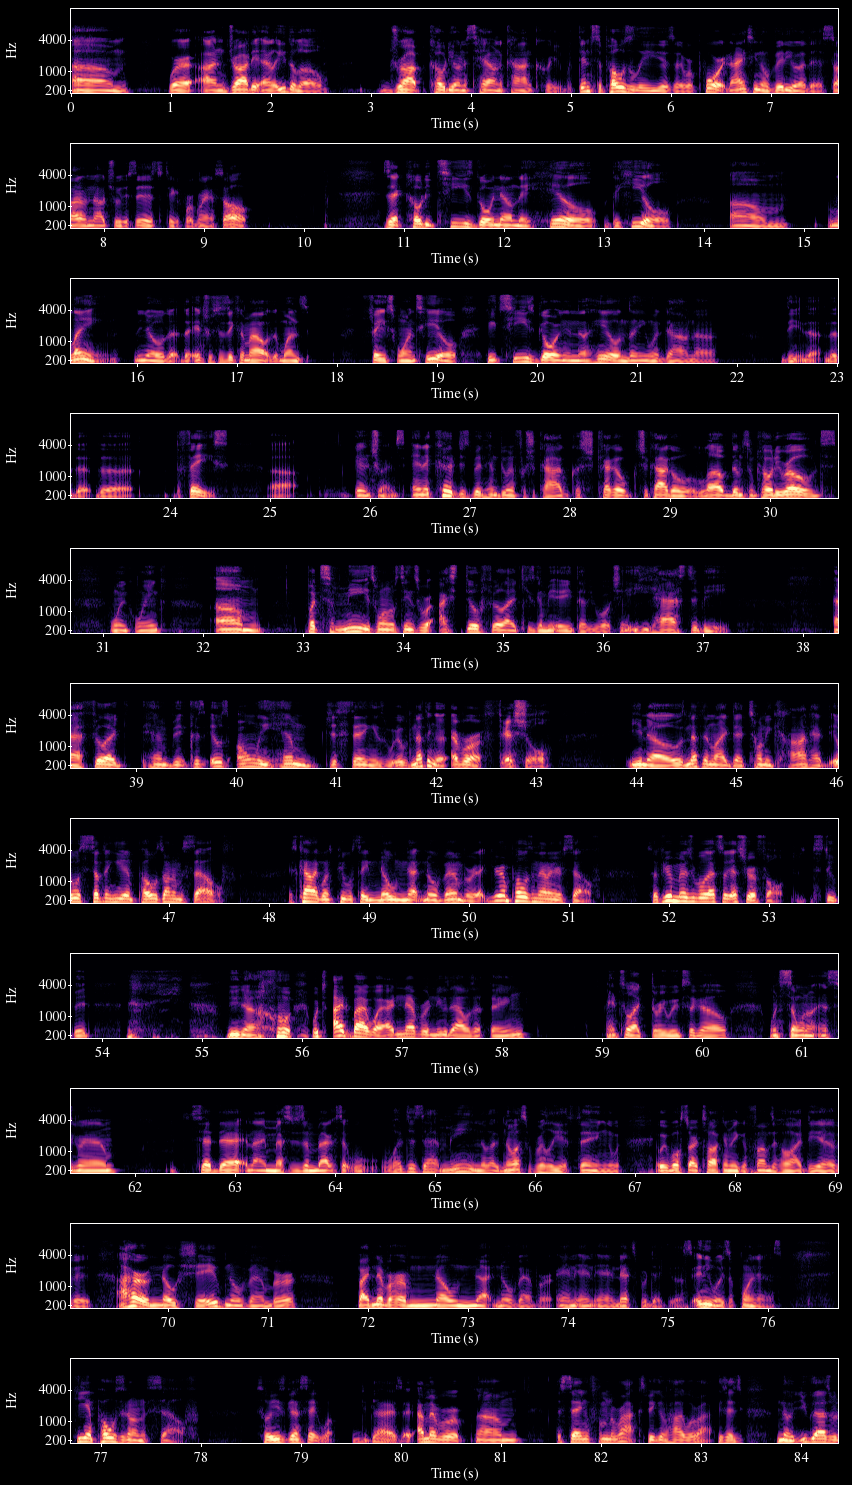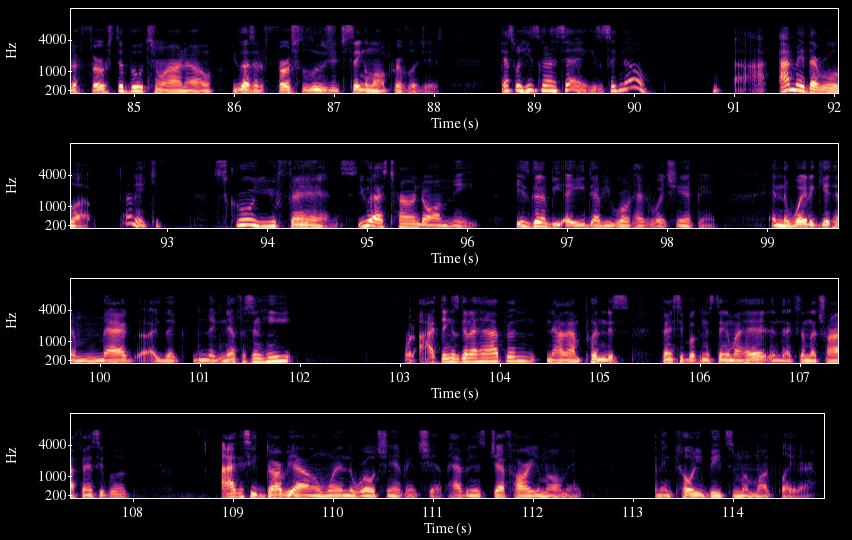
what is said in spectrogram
Um, where Andrade El Idolo dropped Cody on his head on the concrete. But then supposedly there's a report, and I ain't seen no video of this, so I don't know how true this is to take it for a grain of salt. Is that Cody teased going down the hill, the heel um, lane. You know, the, the entrances they come out, the one's face, one's heel. He teased going in the heel, and then he went down the the the the the, the face. Uh, entrance, and it could just been him doing it for Chicago because Chicago Chicago loved them some Cody Rhodes, wink wink. Um, but to me, it's one of those things where I still feel like he's gonna be AEW World Champion. He has to be. And I feel like him being because it was only him just saying his. It was nothing ever official. You know, it was nothing like that. Tony Khan had. It was something he imposed on himself. It's kind of like when people say "No Nut November." Like you're imposing that on yourself. So if you're miserable, that's that's your fault. Stupid. you know, which I by the way, I never knew that was a thing until like three weeks ago when someone on Instagram said that, and I messaged them back and said, "What does that mean?" They're like, "No, that's really a thing." And we both started talking, making fun of the whole idea of it. I heard "No Shave November," but I never heard "No Nut November," and and and that's ridiculous. Anyways, the point is, he imposed it on himself, so he's gonna say, "Well, you guys," I remember um, the saying from The Rock. Speaking of Hollywood Rock, he says, "No, you guys were the first to boo Toronto. You guys are the first to lose your sing-along privileges." That's what he's gonna say. He's gonna say, "No, I, I made that rule up. I mean, screw you fans. You guys turned on me. He's gonna be AEW World Heavyweight Champion, and the way to get him mag uh, like magnificent heat. What I think is gonna happen now that I'm putting this fancy book in this thing in my head, and actually I'm not trying fancy book. I can see Darby Allin winning the World Championship, having his Jeff Hardy moment, and then Cody beats him a month later.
